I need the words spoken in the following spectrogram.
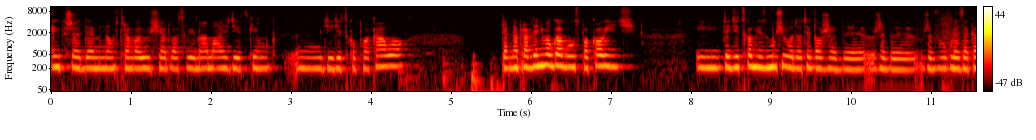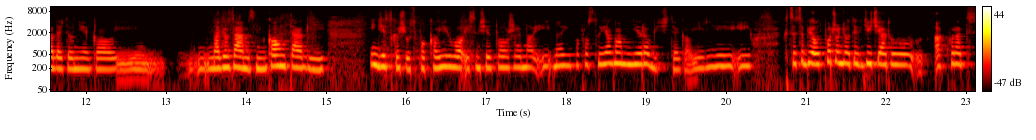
I przede mną w tramwaju siadła sobie mama z dzieckiem, y, gdzie dziecko płakało. Tak naprawdę nie mogła go uspokoić. I to dziecko mnie zmusiło do tego, żeby, żeby, żeby w ogóle zagadać do niego i nawiązałam z nim kontakt i, i dziecko się uspokoiło i sobie się, Boże, no i, no i po prostu jak mam nie robić tego? I, i, I chcę sobie odpocząć od tych dzieci, a tu akurat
